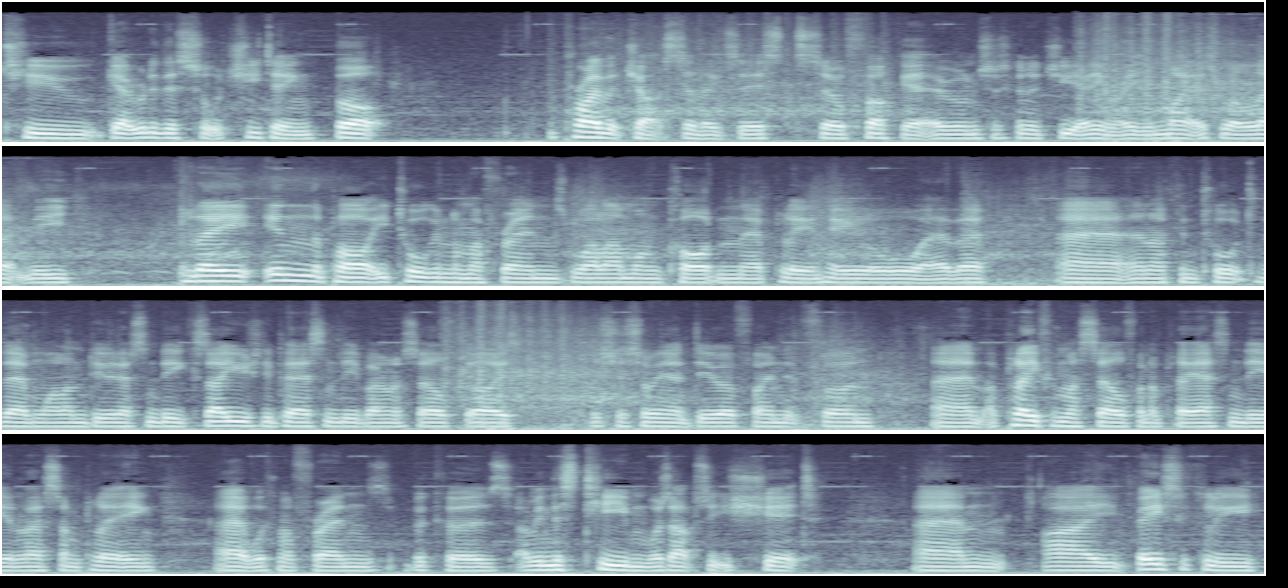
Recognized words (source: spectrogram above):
to get rid of this sort of cheating, but private chat still exists, so fuck it, everyone's just going to cheat anyway. You might as well let me play in the party talking to my friends while I'm on COD and they're playing Halo or whatever. Uh, and I can talk to them while I'm doing S&D because I usually play S&D by myself guys it's just something I do I find it fun um, I play for myself when I play S&D unless I'm playing uh, with my friends because I mean this team was absolutely shit um, I basically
